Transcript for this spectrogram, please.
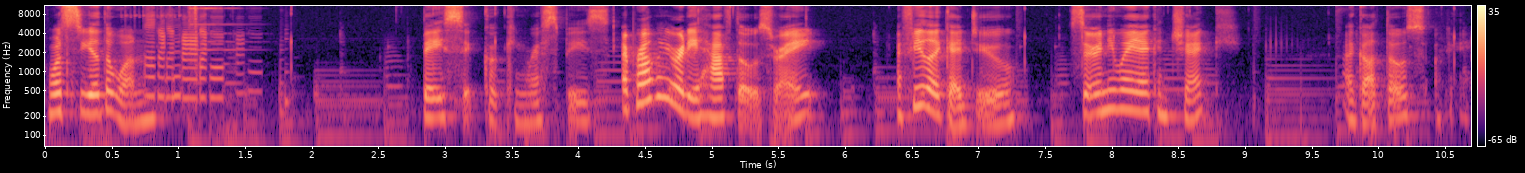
What's the other one? basic cooking recipes. I probably already have those, right? I feel like I do. Is there any way I can check? I got those? Okay,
